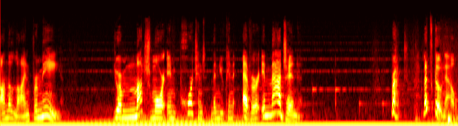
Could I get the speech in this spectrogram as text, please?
on the line for me. You're much more important than you can ever imagine. Right, let's go now.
